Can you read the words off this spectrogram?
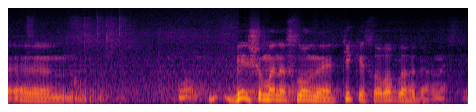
е, ну, більше в мене слов не тільки слова благодарності.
